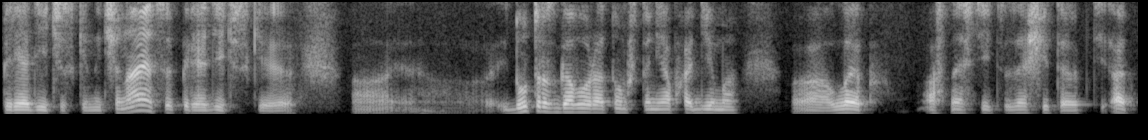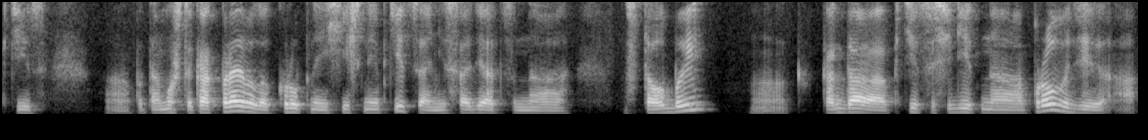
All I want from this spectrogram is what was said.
периодически начинается, периодически э, идут разговоры о том, что необходимо э, ЛЭП оснастить защитой от птиц, а, потому что, как правило, крупные хищные птицы, они садятся на столбы. А, когда птица сидит на проводе, а,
